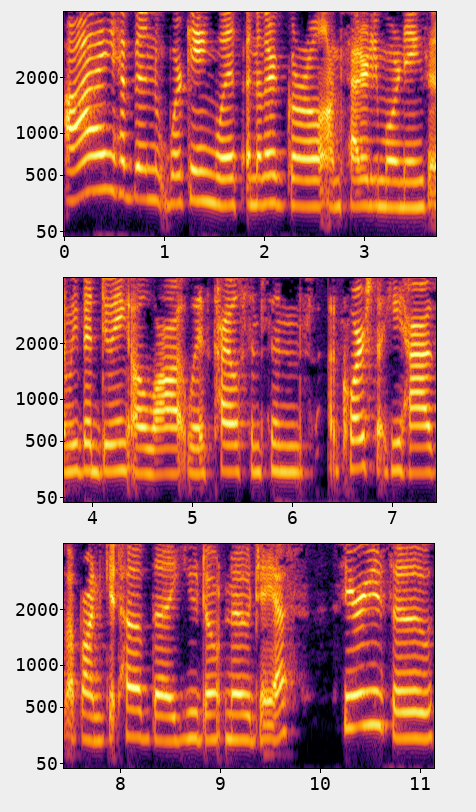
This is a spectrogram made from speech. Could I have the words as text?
I have been working with another girl on Saturday mornings and we've been doing a lot with Kyle Simpson's uh, course that he has up on GitHub, the You Don't Know JS series. So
